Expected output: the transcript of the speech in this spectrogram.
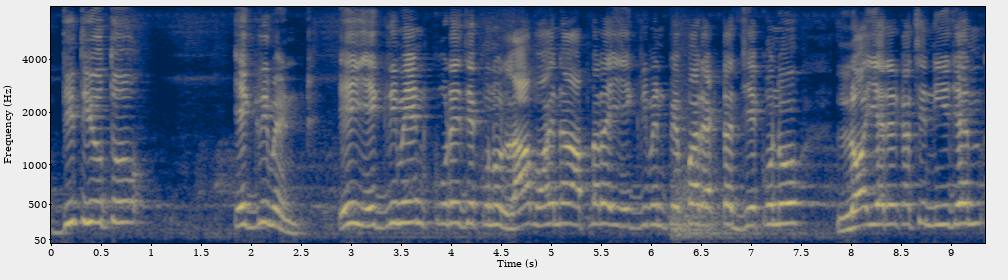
দ্বিতীয়ত এগ্রিমেন্ট এই এগ্রিমেন্ট করে যে কোনো লাভ হয় না, আপনারা এই এগ্রিমেন্ট পেপার একটা যে কোনো লয়ারের কাছে নিয়ে যান,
